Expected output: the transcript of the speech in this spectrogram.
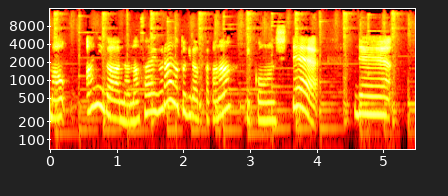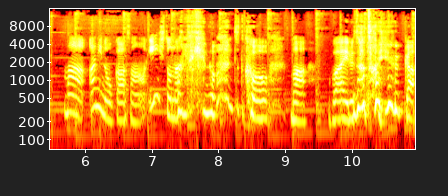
まあ、兄が7歳ぐらいの時だったかな？離婚して、で、まあ、兄のお母さんはいい人なんだけど、ちょっとこう、まあ、ワイルドというか、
